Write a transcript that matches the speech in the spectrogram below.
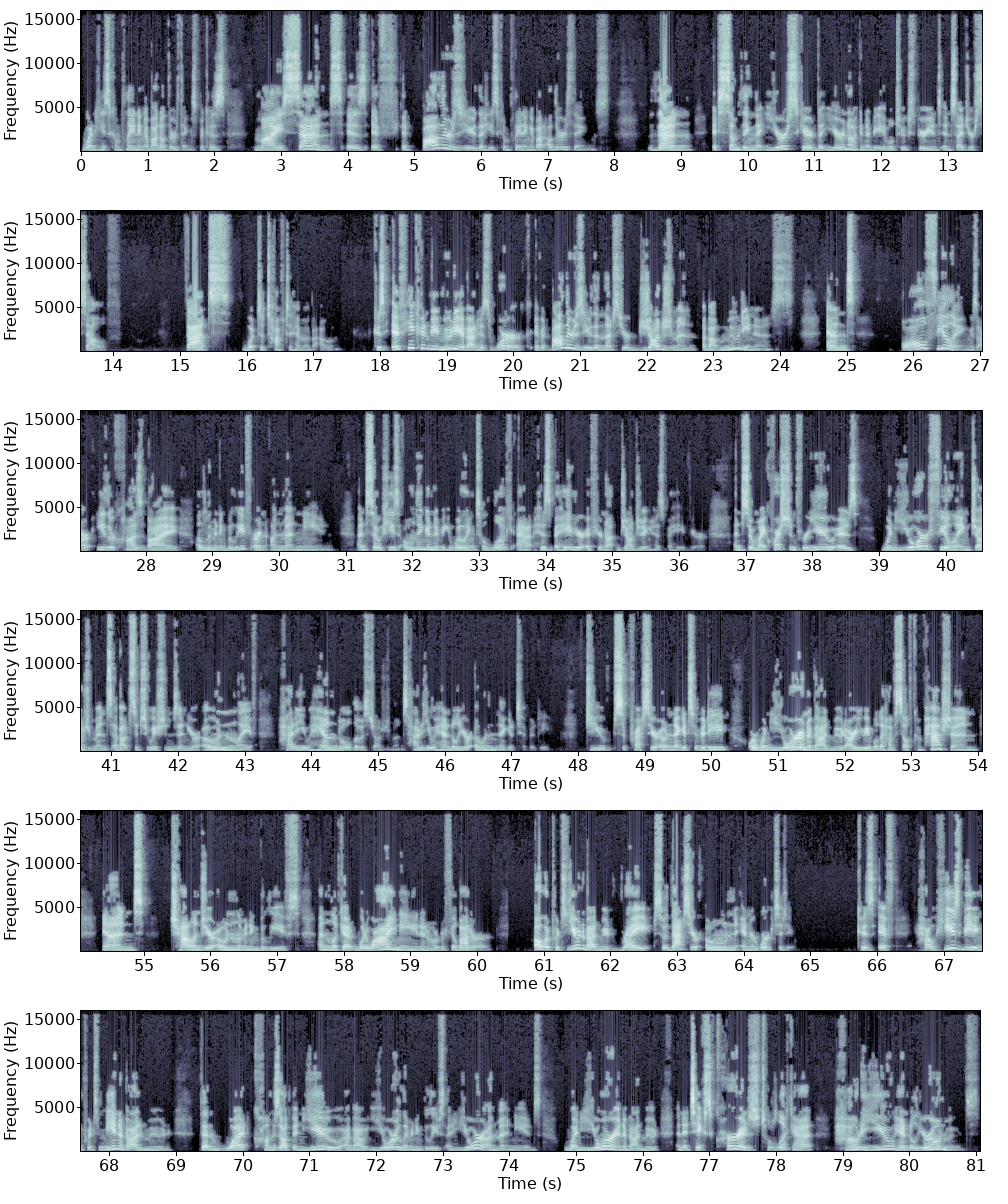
when he's complaining about other things? Because my sense is if it bothers you that he's complaining about other things, then it's something that you're scared that you're not going to be able to experience inside yourself. That's what to talk to him about. Because if he can be moody about his work, if it bothers you, then that's your judgment about moodiness. And all feelings are either caused by a limiting belief or an unmet need. And so he's only going to be willing to look at his behavior if you're not judging his behavior. And so, my question for you is when you're feeling judgments about situations in your own life, how do you handle those judgments? How do you handle your own negativity? Do you suppress your own negativity? Or when you're in a bad mood, are you able to have self compassion and challenge your own limiting beliefs and look at what do I need in order to feel better? Oh, it puts you in a bad mood. Right. So that's your own inner work to do. Because if how he's being puts me in a bad mood, then what comes up in you about your limiting beliefs and your unmet needs when you're in a bad mood? And it takes courage to look at how do you handle your own moods?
